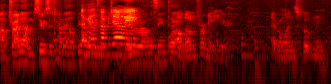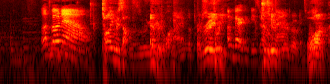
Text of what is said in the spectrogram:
I'm trying to. I'm seriously trying to help you out. Okay, let's vote for Joey. Maybe we're on the same team. We're all voting for me here. Everyone's voting. Let's vote now. Time is up. This is weird. Everyone. I am the person. Three. Three. I'm very confused about Two. this You're voting. One.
